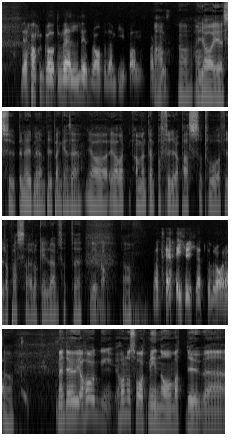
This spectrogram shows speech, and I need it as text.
det har gått väldigt bra för den pipan faktiskt. Ja, Ja. Jag är supernöjd med den pipan kan jag säga. Jag, jag har varit, använt den på fyra pass och två av fyra pass har jag lockat in räv. Så att, eh, Det är bra. Ja, Ja, det är ju jättebra det. ja. Men du, jag har, har något svagt minne av att du eh,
